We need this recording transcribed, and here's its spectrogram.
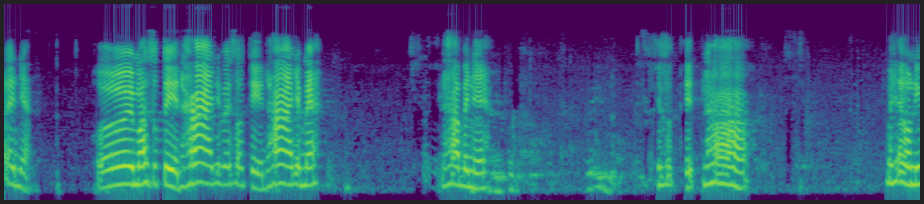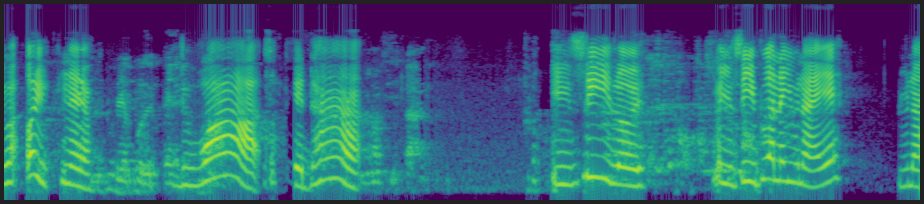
อะไรเนี่ย เฮ้ย มาสเตจห้าใช่ไหมสเตจห้าใช่ไหมห้าเป็นไงสเตจห้าไม่ใช่ตรงนี้วะเอ้ยไงอะหรือว่าสเตจห้าอีซี่เลยไม่อีซี่เพื่อนนายอยู่ไหน อยู่ไหน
